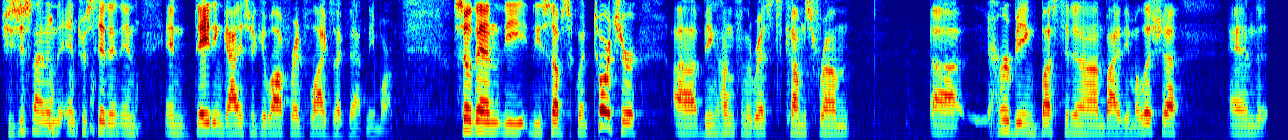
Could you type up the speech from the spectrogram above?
She's just not interested in, in, in dating guys who give off red flags like that anymore. So then the, the subsequent torture, uh, being hung from the wrists, comes from uh, her being busted in on by the militia and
